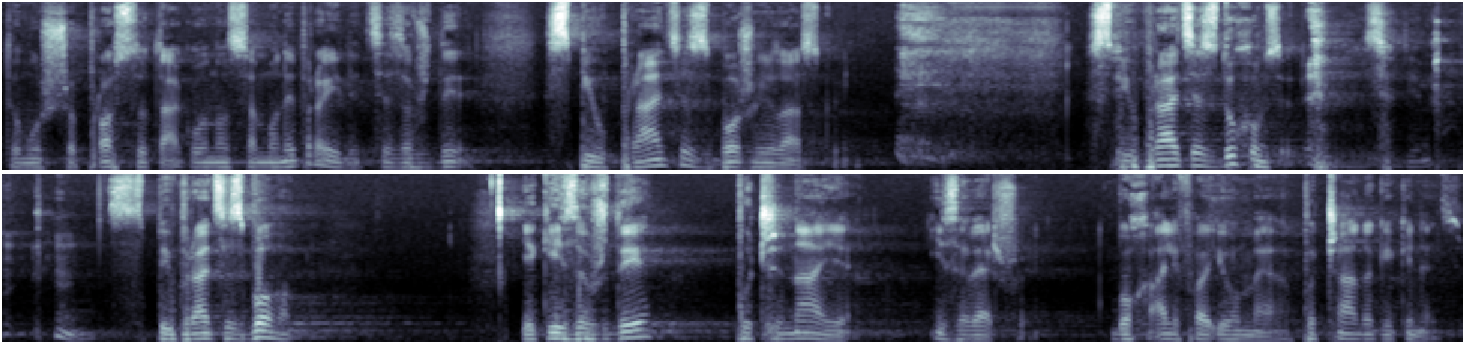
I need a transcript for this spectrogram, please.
тому що просто так воно само не пройде. Це завжди співпраця з Божою ласкою. Співпраця з Духом Святим, співпраця з Богом який завжди починає і завершує. Бог Альфа і Омега, початок і кінець.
